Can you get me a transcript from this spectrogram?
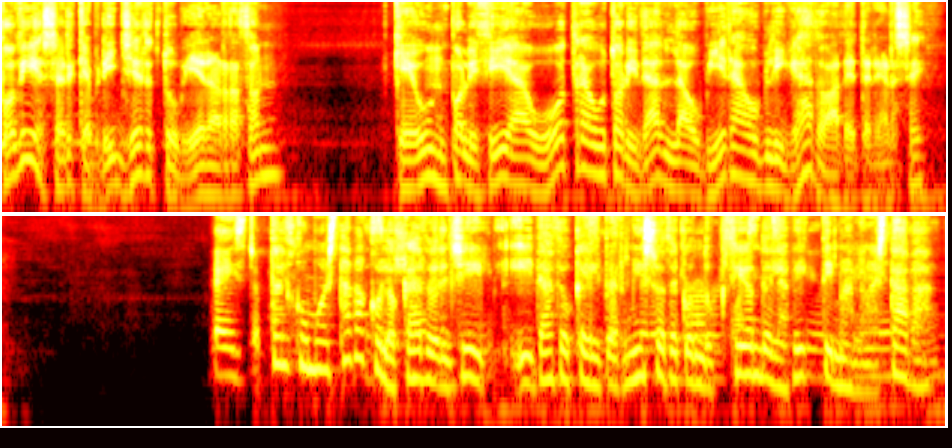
¿Podía ser que Bridger tuviera razón? ¿Que un policía u otra autoridad la hubiera obligado a detenerse? Tal como estaba colocado el jeep y dado que el permiso de conducción de la víctima no estaba,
